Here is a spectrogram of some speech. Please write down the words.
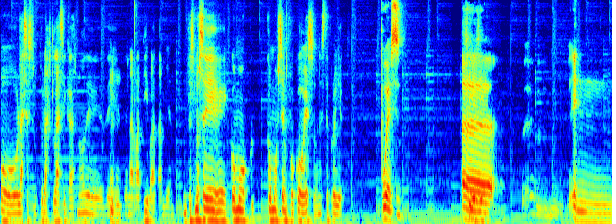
o las estructuras clásicas ¿no? de, narrativa también. Entonces no sé cómo, cómo se enfocó eso en este proyecto. Pues... Eh, en,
